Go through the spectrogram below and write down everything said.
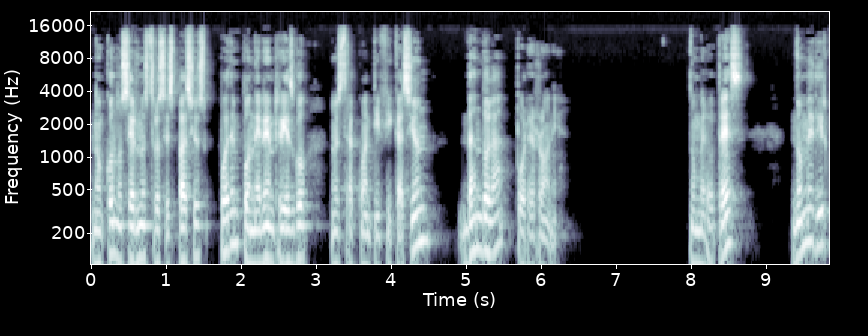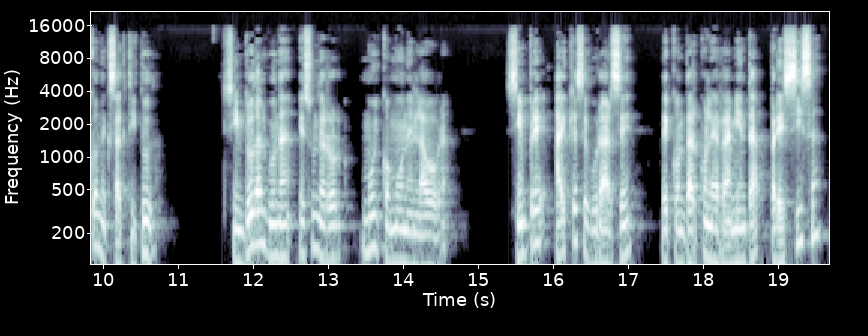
No conocer nuestros espacios pueden poner en riesgo nuestra cuantificación dándola por errónea. Número 3. No medir con exactitud. Sin duda alguna es un error muy común en la obra. Siempre hay que asegurarse de contar con la herramienta precisa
